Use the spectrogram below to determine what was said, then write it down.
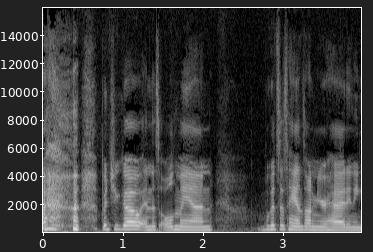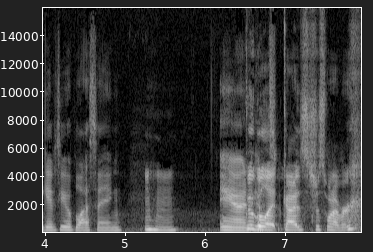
but you go, and this old man puts his hands on your head, and he gives you a blessing. Mm-hmm. And Google it's- it, guys. Just whatever.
